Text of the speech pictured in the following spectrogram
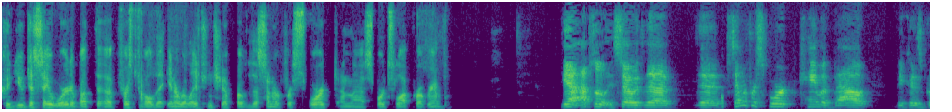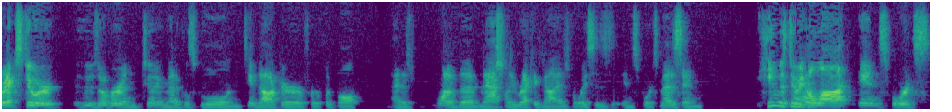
could you just say a word about the, first of all, the interrelationship of the Center for Sport and the sports law program? Yeah, absolutely. So the, the Center for Sport came about because Greg Stewart, who's over in Tulane Medical School and team doctor for football and is one of the nationally recognized voices in sports medicine, he was doing a lot in sports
